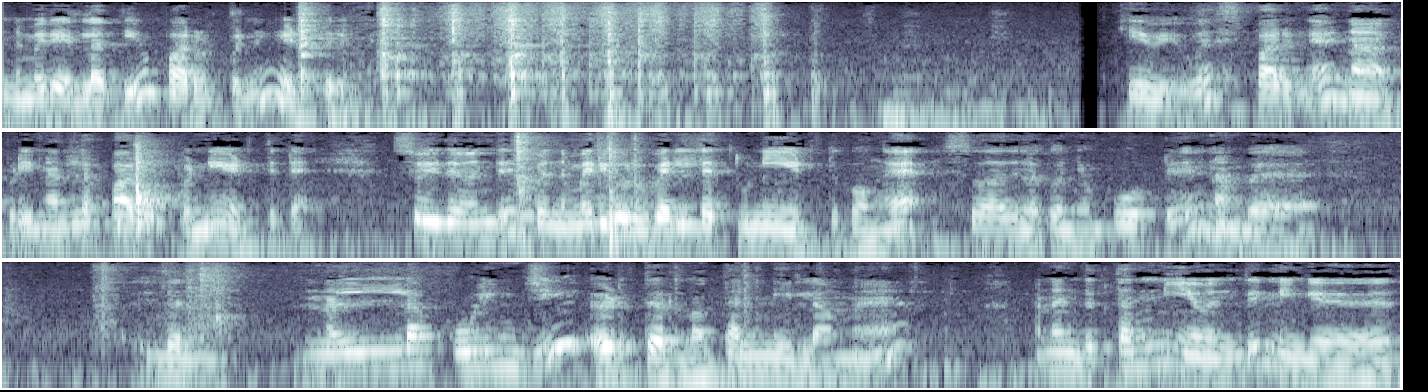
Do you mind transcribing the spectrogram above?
இந்த மாதிரி எல்லாத்தையும் பார்வர்ட் பண்ணி எடுத்துருங்க. ஓகே வியூவர்ஸ் பாருங்கள் நான் இப்படி நல்லா பார்வர்ட் பண்ணி எடுத்துட்டேன். ஸோ இதை வந்து இப்போ இந்த மாதிரி ஒரு வெள்ளை துணி எடுத்துக்கோங்க. ஸோ அதில் கொஞ்சம் போட்டு நம்ம இதை நல்லா புழிஞ்சு எடுத்துடணும் தண்ணி இல்லாமல் ஆனால் இந்த தண்ணியை வந்து நீங்கள்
